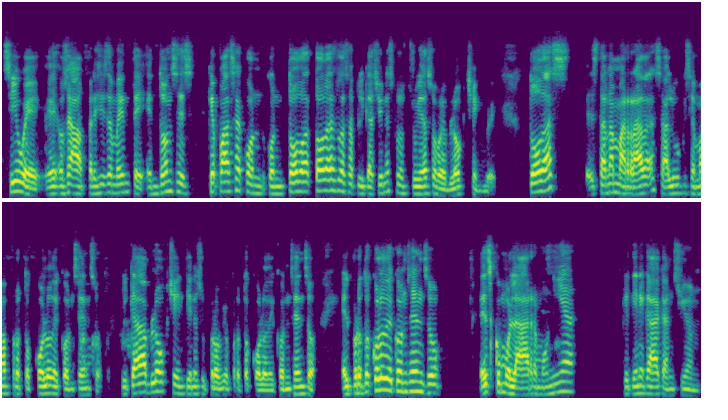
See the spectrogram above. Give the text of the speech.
sí, güey, eh, o sea, precisamente. Entonces, ¿qué pasa con, con toda- todas las aplicaciones construidas sobre blockchain, güey? Todas están amarradas a algo que se llama protocolo de consenso y cada blockchain tiene su propio protocolo de consenso. El protocolo de consenso es como la armonía que tiene cada canción.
